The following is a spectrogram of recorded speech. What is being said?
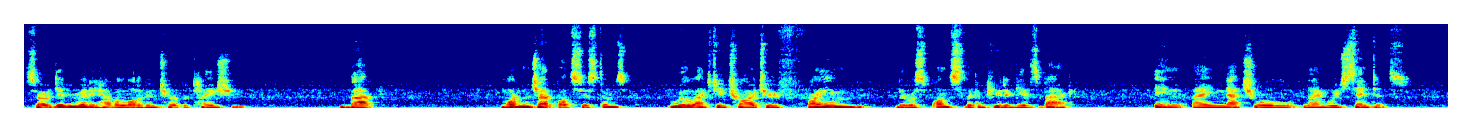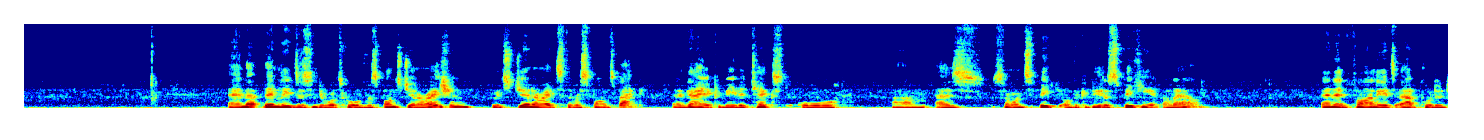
So it didn't really have a lot of interpretation. But modern chatbot systems will actually try to frame the response the computer gives back in a natural language sentence. And that then leads us into what's called response generation, which generates the response back. And again, it could be the text or um, as someone speak or the computer speaking it aloud. And then finally, it's outputted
